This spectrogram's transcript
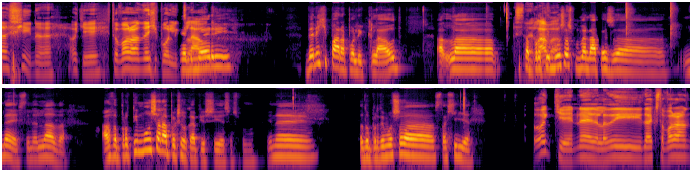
Ε, ισχύει, ναι, οκ. Το Valorant δεν έχει πολύ Εν clout. μέρη δεν έχει πάρα πολύ clout, αλλά Στην θα Ελλάδα. προτιμούσα ας πούμε, να παίζα. Ναι, στην Ελλάδα. Αλλά θα προτιμούσα να παίξω κάποιο CS, ας πούμε. Είναι... Θα το προτιμούσα στα χίλια. Οκ, ναι, δηλαδή εντάξει, το Valorant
